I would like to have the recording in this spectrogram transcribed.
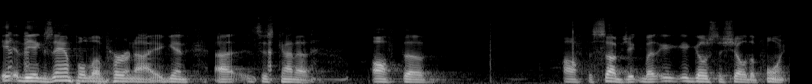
it, the example of her and I, again, uh, it's just kind of off the, off the subject, but it, it goes to show the point.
